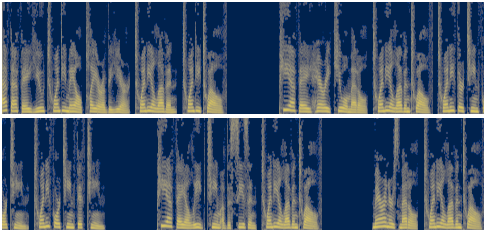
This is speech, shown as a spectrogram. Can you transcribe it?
FFA U20 Male Player of the Year 2011, 2012 PFA Harry Kewell Medal 2011-12, 2013-14, 2014-15 PFA A League Team of the Season 2011-12 Mariners Medal 2011-12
